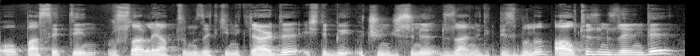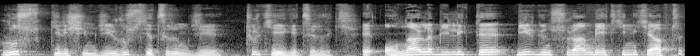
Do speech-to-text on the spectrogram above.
o bahsettiğin Ruslarla yaptığımız etkinliklerde işte bir üçüncüsünü düzenledik biz bunun. 600'ün üzerinde Rus girişimciyi, Rus yatırımcıyı, Türkiye'ye getirdik. E, onlarla birlikte bir gün süren bir etkinlik yaptık.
